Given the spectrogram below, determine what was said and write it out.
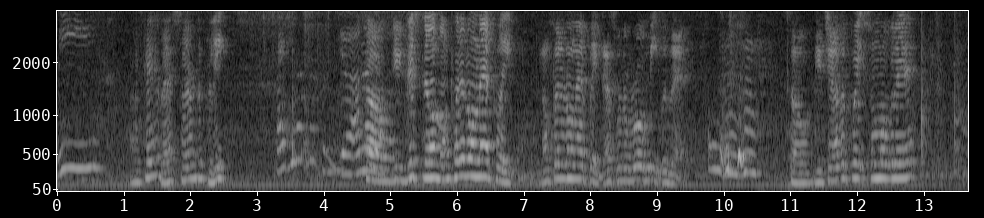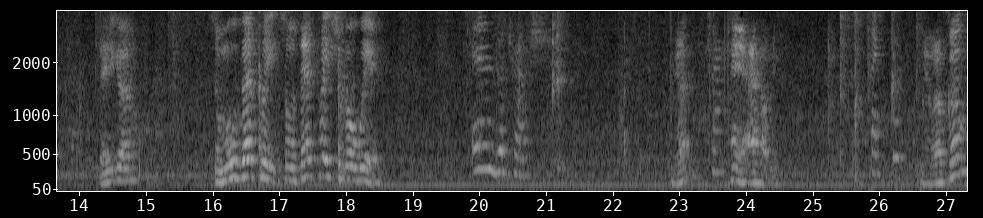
me. Okay, let's serve the plates. Why you want to Yeah, I know. So you just don't, don't put it on that plate. Don't put it on that plate. That's where the raw meat was at. Mhm. So get your other plates from over there. There you go. So move that plate. So that plate should go where? In the trash. Yeah. Trash. Hey, I help you. Thank you. You're welcome.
